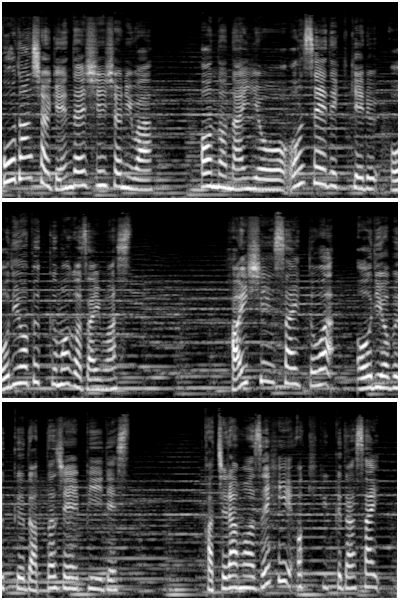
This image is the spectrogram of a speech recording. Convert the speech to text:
講談社現代新書には本の内容を音声で聞けるオーディオブックもございます。配信サイトは audiobook.jp です。こちらもぜひお聞きください。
